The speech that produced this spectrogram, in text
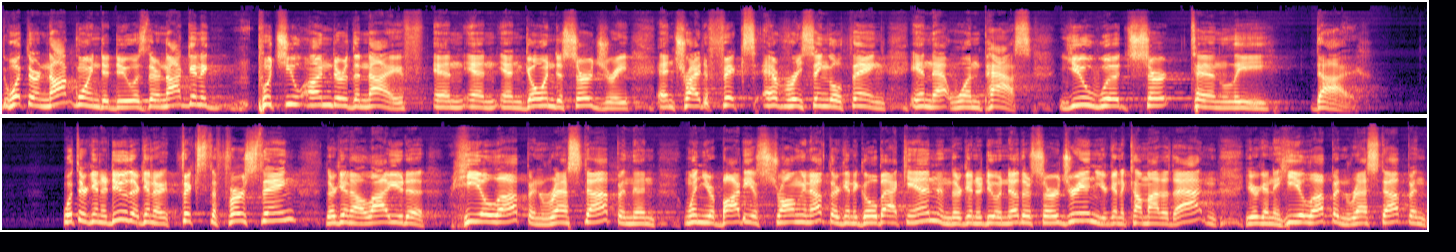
What they're not going to do is they're not going to put you under the knife and, and, and go into surgery and try to fix every single thing in that one pass. You would certainly die. What they're gonna do, they're gonna fix the first thing, they're gonna allow you to heal up and rest up, and then when your body is strong enough, they're gonna go back in and they're gonna do another surgery, and you're gonna come out of that and you're gonna heal up and rest up, and,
